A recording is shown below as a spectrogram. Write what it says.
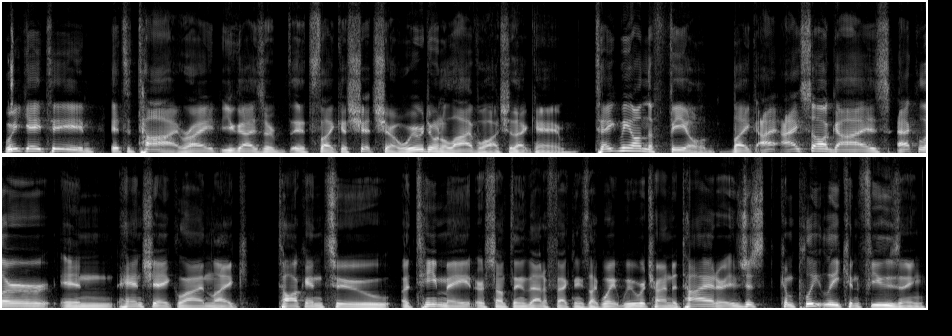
week 18, it's a tie, right? You guys are, it's like a shit show. We were doing a live watch of that game. Take me on the field. Like, I, I saw guys, Ekeler in handshake line, like, talking to a teammate or something that effect. And he's like, wait, we were trying to tie it, or it was just completely confusing.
